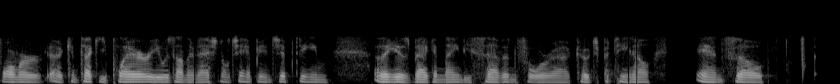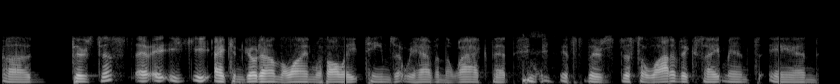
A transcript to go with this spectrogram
former uh, Kentucky player. He was on their national championship team. I think it was back in '97 for uh, Coach Pitino. And so uh, there's just I, I I can go down the line with all eight teams that we have in the WAC. That it's there's just a lot of excitement and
